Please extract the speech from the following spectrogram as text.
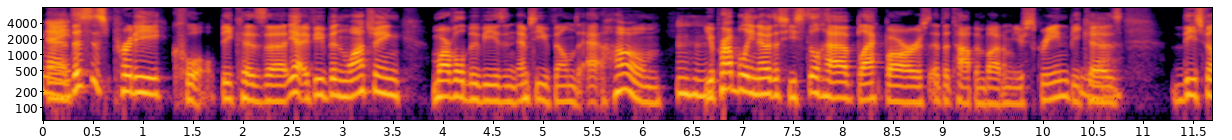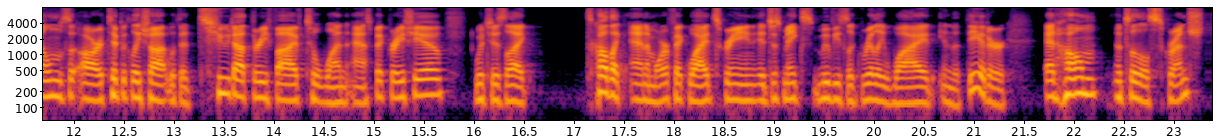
Nice. And this is pretty cool because, uh, yeah, if you've been watching Marvel movies and MCU films at home, you probably notice you still have black bars at the top and bottom of your screen because these films are typically shot with a 2.35 to 1 aspect ratio, which is like it's called like anamorphic widescreen. It just makes movies look really wide in the theater. At home, it's a little scrunched.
